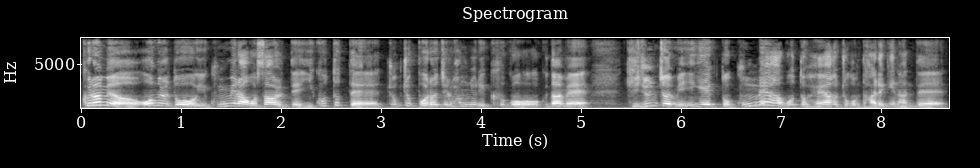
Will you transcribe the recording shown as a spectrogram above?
그러면 오늘도 이 국민하고 싸울 때 이 쿼터 때 쭉쭉 벌어질 확률이 크고 그 다음에 기준점이 이게 또 국내하고 또 해외하고 조금 다르긴 한데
